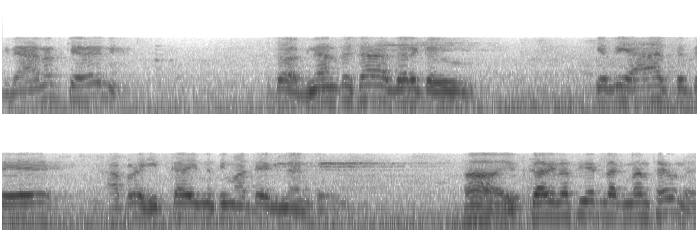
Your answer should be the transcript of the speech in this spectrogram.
જ્ઞાન જ કહેવાય ને. તો અજ્ઞાન તો શા આધારે કહ્યું? કે ભાઈ આ છે તે આપણે હિતકારી નથી માટે અજ્ઞાન કહ્યું. હા હિતકારી નથી એટલે અજ્ઞાન થયું ને.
